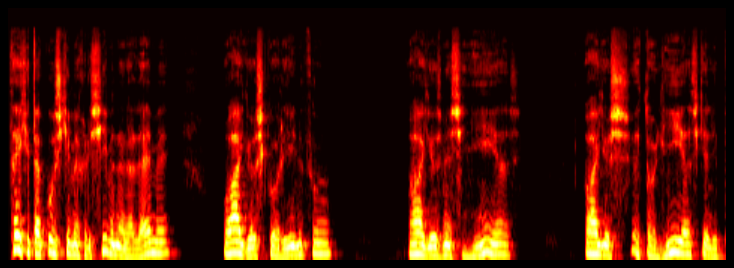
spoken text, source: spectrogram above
Θα έχετε ακούσει και μέχρι σήμερα να λέμε ο Άγιος Κορίνθου, ο Άγιος Μεσσηνίας, ο Άγιος Ετωλίας κλπ.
